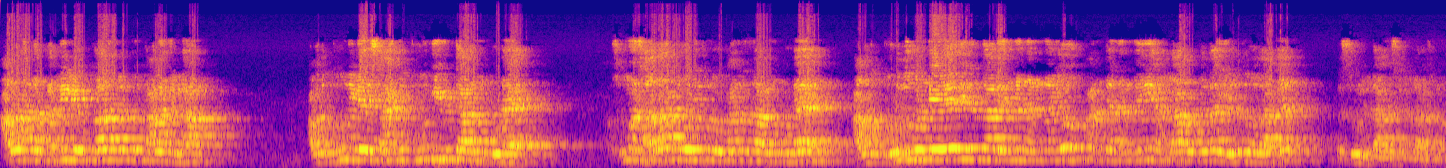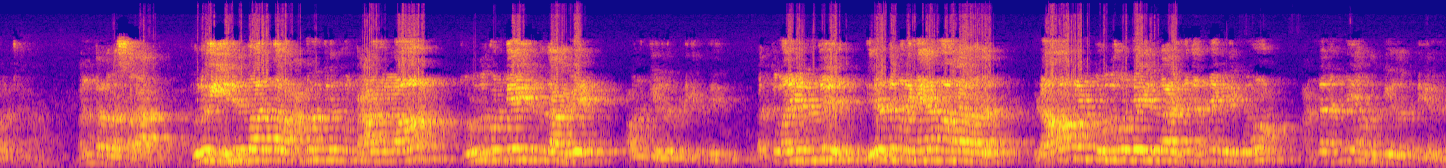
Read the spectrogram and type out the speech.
அவர் அந்த பள்ளியிலே உட்கார்ந்திருக்கும் காலம் எல்லாம் அவர் தூணிலே சாய்ந்து தூங்கி விட்டாலும் கூட சும்மா சாதாரண வழிக்குள்ள உட்கார்ந்திருந்தாலும் கூட அவர் தொழுது கொண்டே இருந்தால் என்ன நன்மையோ அந்த நன்மையை அல்லாஹ்வுக்கு எழுதுவதாக ரசூலுல்லாஹி ஸல்லல்லாஹு அலைஹி வஸல்லம் சொன்னார் மந்ததர ஸலாத் தொழுகை எதிர்பார்த்த அமர்ந்திருக்கும் காலமெல்லாம் தொழுது கொண்டே இருந்ததாகவே அவனுக்கு எழுதப்படுகிறது. பத்து மணியிலிருந்து இரண்டு மணி நேரமாக அவர் விடாமல் தொழுது கொண்டே இருந்தால் என்ன நன்மை கிடைக்குமோ அந்த நன்மை அவருக்கு எழுதப்படுகிறது.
